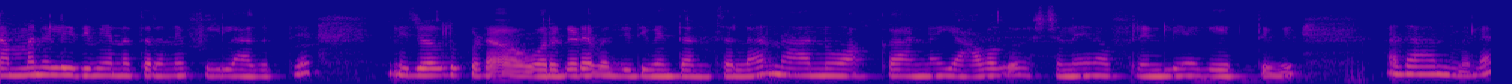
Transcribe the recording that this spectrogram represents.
ನಮ್ಮ ಮನೇಲಿ ಇದ್ದೀವಿ ಅನ್ನೋ ಥರನೇ ಫೀಲ್ ಆಗುತ್ತೆ. ನಿಜವಾಗ್ಲೂ ಕೂಡ ಹೊರಗಡೆ ಬಂದಿದ್ದೀವಿ ಅಂತ ಅನಿಸಲ್ಲ. ನಾನು, ಅಕ್ಕ, ಅಣ್ಣ ಯಾವಾಗಲೂ ಅಷ್ಟೇ ನಾವು ಫ್ರೆಂಡ್ಲಿಯಾಗೇ ಇರ್ತೀವಿ. ಅದಾದಮೇಲೆ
